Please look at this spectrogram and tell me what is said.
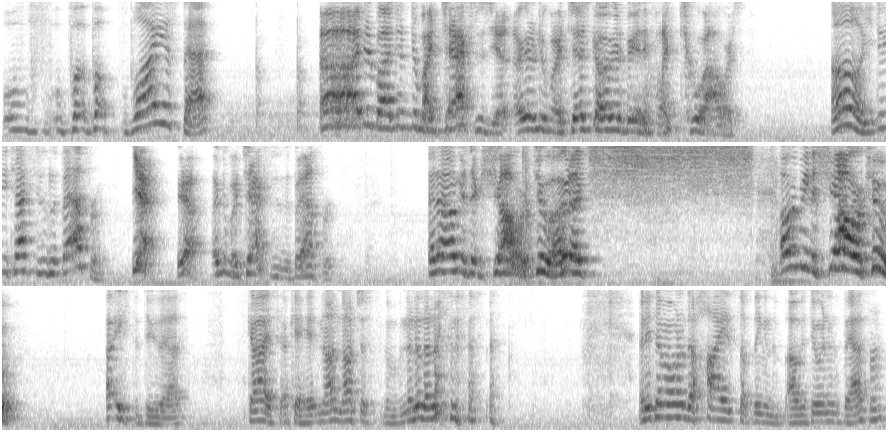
But but why is that? Uh, I did my I didn't do my taxes yet. I gotta do my taxes. I'm gonna be in there for like two hours. Oh, you do your taxes in the bathroom. Yeah, yeah. I do my taxes in the bathroom. And I'm gonna take a shower too. I'm gonna shh. I'm gonna be in the shower too. I used to do that. Guys, okay, not not just no no no no. Anytime I wanted to hide something in the, I was doing in the bathroom,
